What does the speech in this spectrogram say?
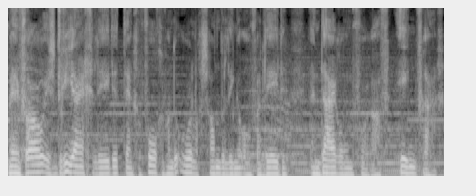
Mijn vrouw is drie jaar geleden ten gevolge van de oorlogshandelingen overleden... en daarom vooraf één vraag.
